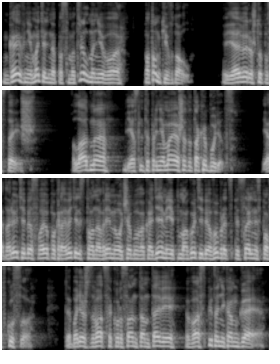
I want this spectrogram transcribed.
Гай внимательно посмотрел на него, потом кивнул. «Я верю, что постоишь. Ладно, если ты принимаешь, это так и будет. Я дарю тебе свое покровительство на время учебы в Академии и помогу тебе выбрать специальность по вкусу. Ты будешь зваться курсантом Тави, воспитанником Гая.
